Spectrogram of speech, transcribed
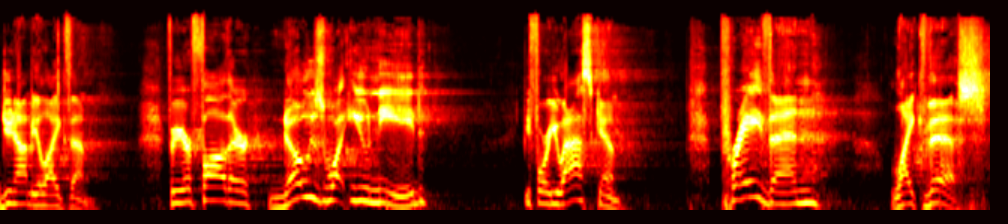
Do not be like them. For your Father knows what you need before you ask Him. Pray then like this.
